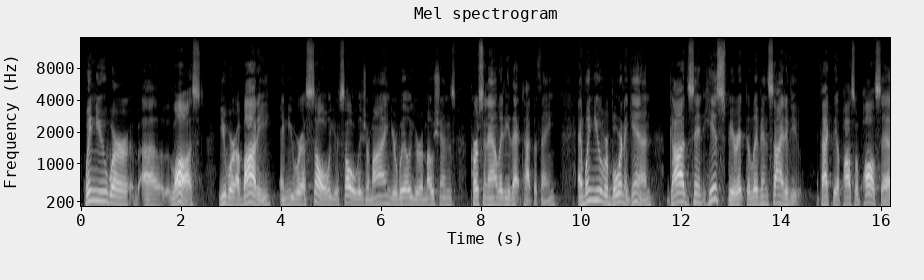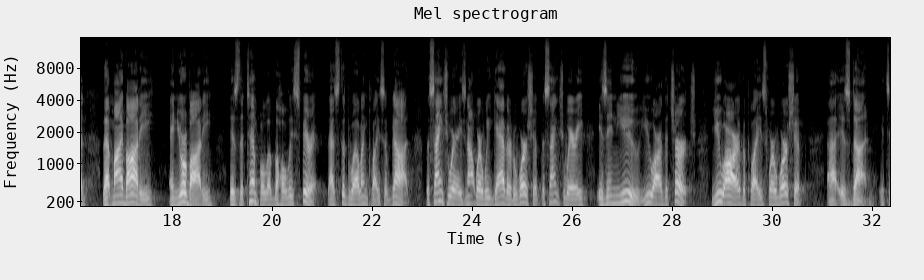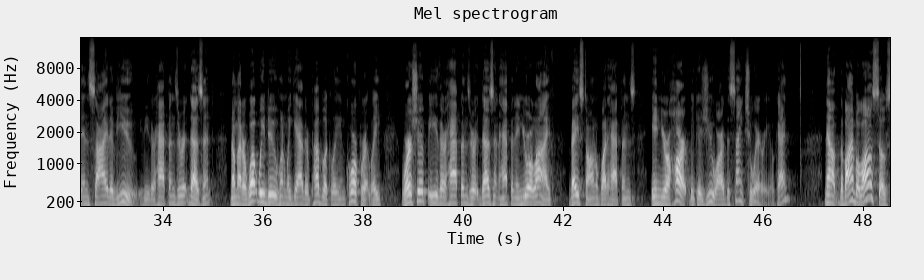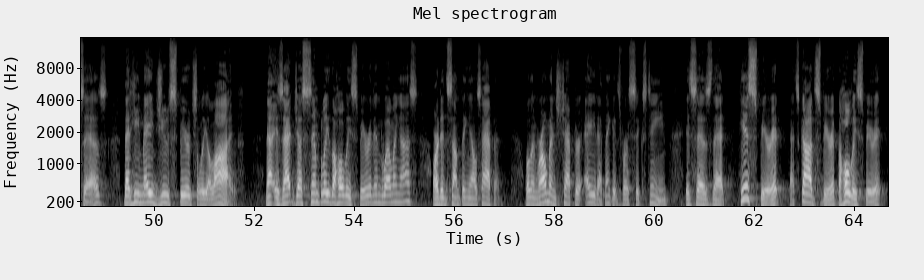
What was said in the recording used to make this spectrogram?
when you were uh, lost, you were a body and you were a soul. Your soul is your mind, your will, your emotions, personality, that type of thing. And when you were born again, God sent His Spirit to live inside of you. In fact, the Apostle Paul said that my body and your body is the temple of the Holy Spirit. That's the dwelling place of God. The sanctuary is not where we gather to worship, the sanctuary is in you. You are the church. You are the place where worship uh, is done. It's inside of you. It either happens or it doesn't. No matter what we do when we gather publicly and corporately, worship either happens or it doesn't happen in your life based on what happens in your heart because you are the sanctuary, okay? Now, the Bible also says that He made you spiritually alive. Now, is that just simply the Holy Spirit indwelling us, or did something else happen? Well, in Romans chapter 8, I think it's verse 16, it says that His Spirit, that's God's Spirit, the Holy Spirit,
